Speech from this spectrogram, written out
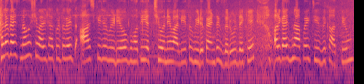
हेलो गाइज़ मैं हूँ शिवाली ठाकुर। तो गाइज़ आज की जो वीडियो बहुत ही अच्छी होने वाली है तो वीडियो का एंड तक ज़रूर देखें। और गाइज़ मैं आपको एक चीज़ दिखाती हूँ।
